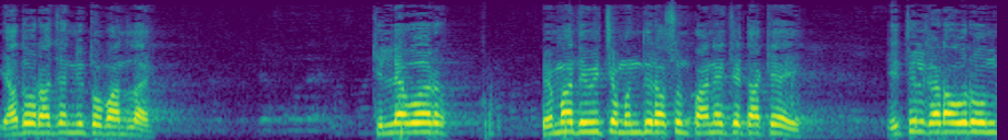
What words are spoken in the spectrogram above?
यादव राजांनी तो बांधलाय. किल्ल्यावर पेमादेवीचे मंदिर असून पाण्याचे टाके आहे. येथील गडावरून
